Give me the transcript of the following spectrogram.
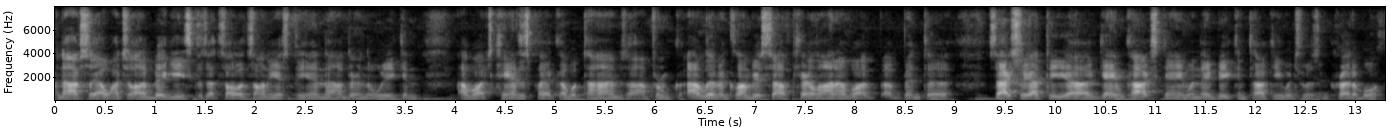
and obviously I watch a lot of Big East because that's all that's on ESPN now during the week. And I watched Kansas play a couple times. I'm from I live in Columbia, South Carolina. I've, I've been to it's actually at the uh, Gamecocks game when they beat Kentucky, which was incredible.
